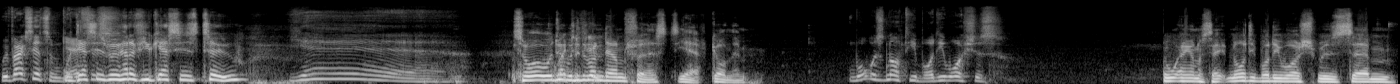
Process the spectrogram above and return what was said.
We've actually had some Well, guesses. guesses. We've had a few guesses too. Yeah. So what we'll do, we'll do the rundown first. Yeah, go on then. What was naughty body washes? Oh, hang on a sec. Naughty Body Wash was um,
